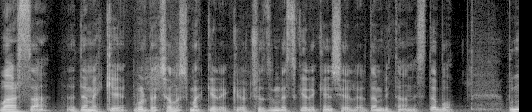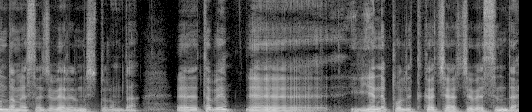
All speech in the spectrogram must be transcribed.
varsa e, demek ki burada çalışmak gerekiyor. Çözülmesi gereken şeylerden bir tanesi de bu. Bunun da mesajı verilmiş durumda. E, tabii e, yeni politika çerçevesinde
